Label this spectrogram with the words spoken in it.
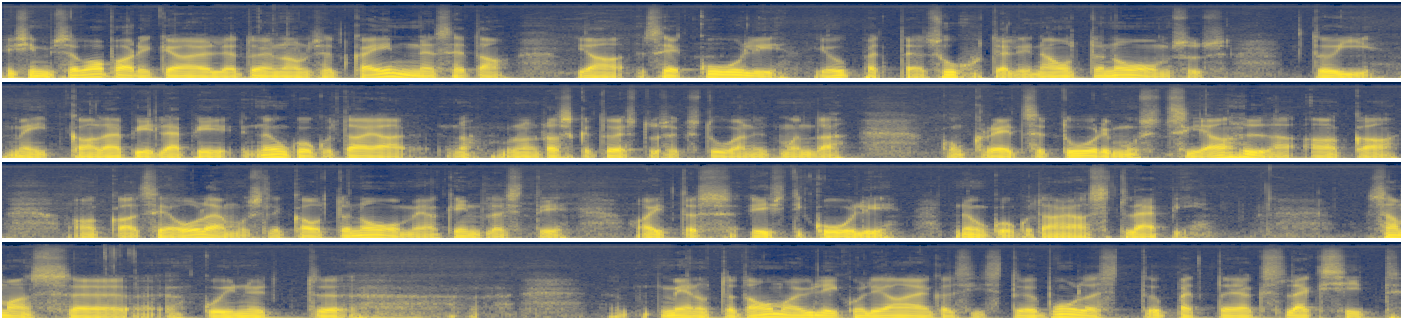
esimese vabariigi ajal ja tõenäoliselt ka enne seda ja see kooli ja õpetaja suhteline autonoomsus tõi meid ka läbi, läbi nõukogude aja, noh, mul on raske tõestuseks tuua nüüd mõnda konkreetset uurimust siia alla, aga, aga see olemuslik autonoomia kindlasti aitas Eesti kooli nõukogude ajast läbi. samas, kui nüüd meenutada oma ülikooli aega, siis tõepoolest õpetajaks läksid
